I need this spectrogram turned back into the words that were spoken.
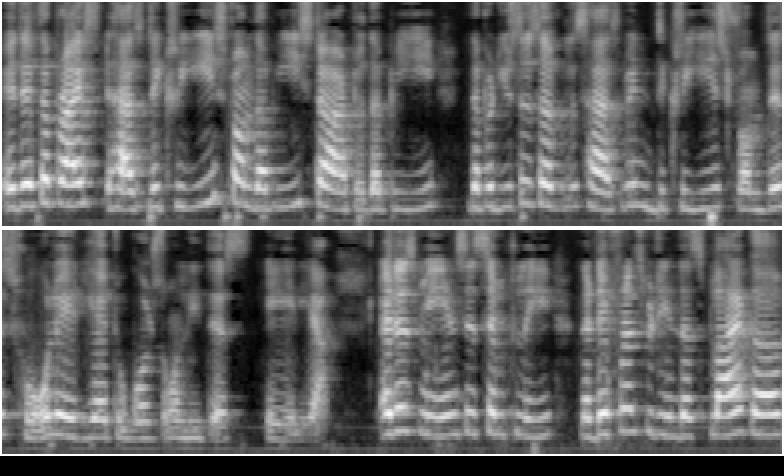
if the price has decreased from the p star to the p the producer surplus has been decreased from this whole area towards only this area it is means is simply the difference between the supply curve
